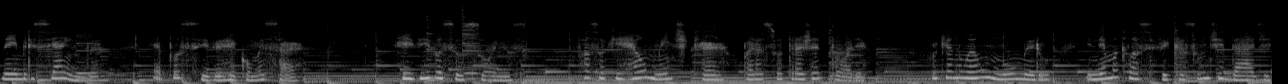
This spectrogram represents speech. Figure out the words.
lembre-se ainda, é possível recomeçar. Reviva seus sonhos, faça o que realmente quer para a sua trajetória, porque não é um número e nem uma classificação de idade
